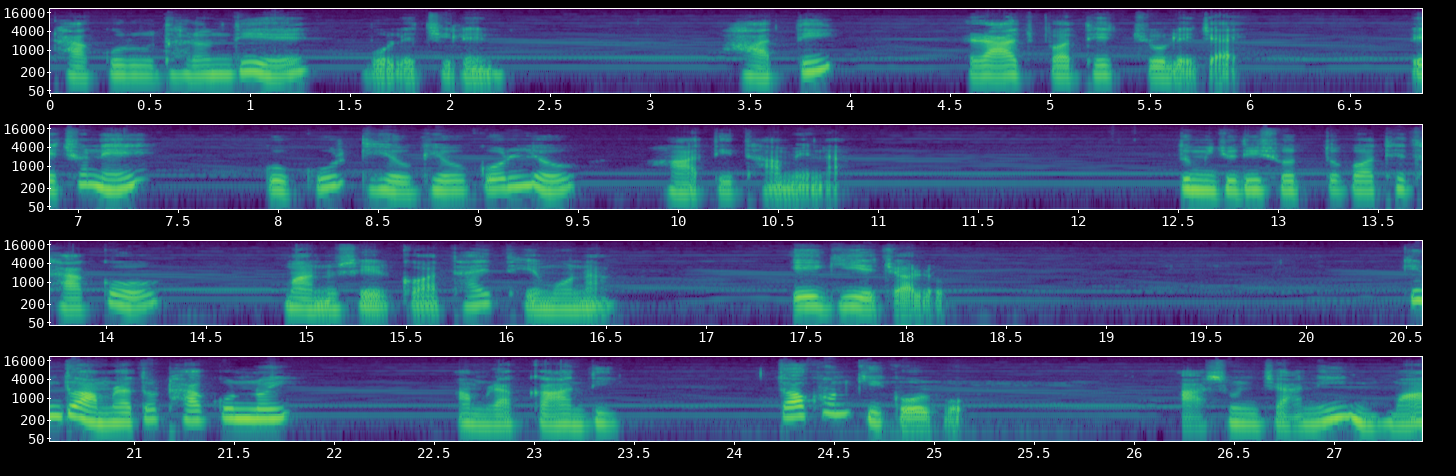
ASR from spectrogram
ঠাকুর উদাহরণ দিয়ে বলেছিলেন, হাতি রাজপথে চলে যায়। পেছনে কুকুর ঘেউ ঘেউ করলেও হাতি থামে না। তুমি যদি সত্য পথে থাকো মানুষের কথায় থেমো না। এগিয়ে চলো। কিন্তু আমরা তো ঠাকুর নই, আমরা কাঁদি। তখন কি করব? আসুন জানি মা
